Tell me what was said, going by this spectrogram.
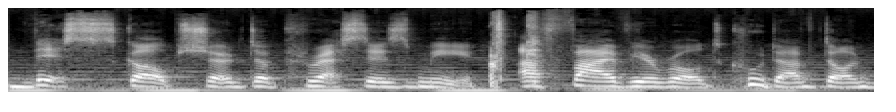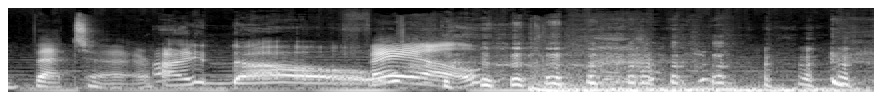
This sculpture depresses me. A five year old could have done better. I know. Fail!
